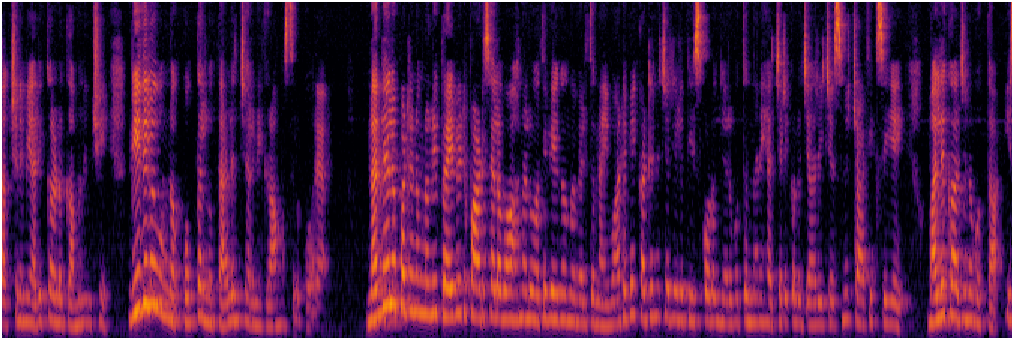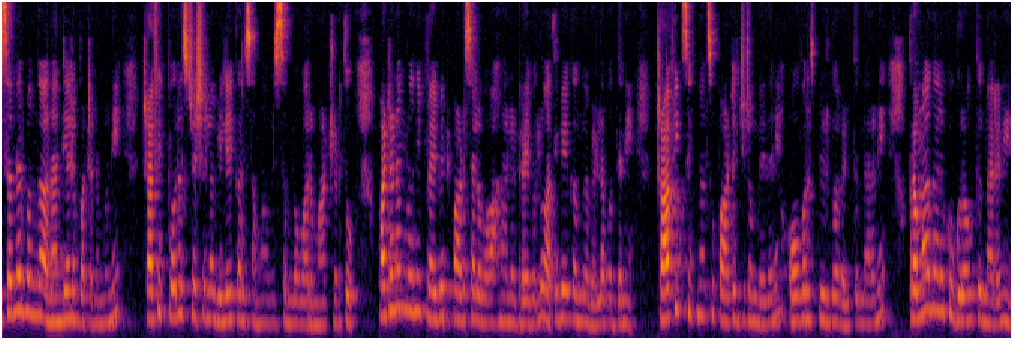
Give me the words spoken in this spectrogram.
తక్షణమే అధికారులు గమనించి వీధిలో ఉన్న కుక్కలను తరలించాలని గ్రామస్తులు కోరారు. నంద్యాల పట్టణంలోని ప్రైవేటు పాఠశాల వాహనాలు అతివేగంగా వెళ్తున్నాయి. వాటిపై కఠిన చర్యలు తీసుకోవడం జరుగుతుందని హెచ్చరికలు జారీ చేసిన ట్రాఫిక్ సిఐ మల్లికార్జున గుత్తా ఈ సందర్భంగా నంద్యాల పట్టణంలోని ట్రాఫిక్ పోలీస్ స్టేషన్ల విలేకరి సమావేశంలో వారు మాట్లాడుతూ పట్టణంలోని ప్రైవేట్ పాఠశాల వాహనాల డ్రైవర్లు అతివేగంగా వెళ్ళవద్దని ట్రాఫిక్ సిగ్నల్స్ పాటించడం లేదని ఓవర్ స్పీడ్గా వెళ్తున్నారని ప్రమాదాలకు గురవుతున్నారని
